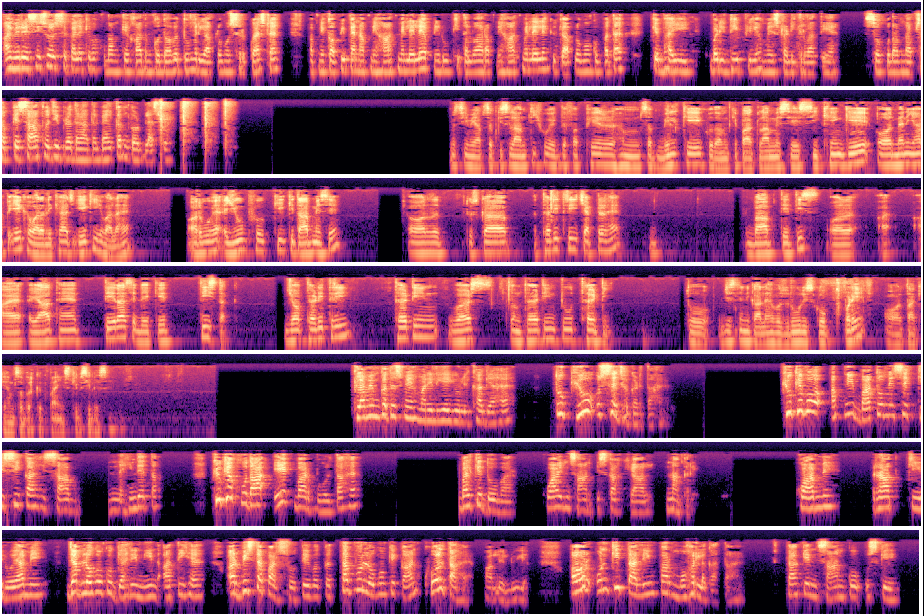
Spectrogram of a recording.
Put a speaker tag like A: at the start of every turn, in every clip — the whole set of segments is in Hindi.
A: आई मेरे सीसो इससे पहले कि मैं खुदाम के खादम को दावत दूँ मेरी आप लोगों से रिक्वेस्ट है अपनी कॉपी पेन अपने हाथ में ले लें अपनी रूह की तलवार अपने हाथ में ले लें क्योंकि आप लोगों को पता है कि भाई बड़ी डीपली हमें स्टडी करवाते हैं। सो so, खुदाम आप सबके साथ हो जी ब्रदर आदर वेलकम गॉड ब्लेस यू
B: मसीह में आप सबकी सलामती हो। एक दफ़ा फिर हम सब मिल के के पाकलाम में से सीखेंगे और मैंने यहाँ पे एक हवाला लिखा आज एक ही हवाला है। और वो है अयूब की किताब में से, और उसका थर्टी थ्री चैप्टर है, बाब तैतीस, और आयात हैं तेरह से लेके तीस तक। Job thirty three thirteen verse from thirteen to thirty तो जिसने निकाला है वो ज़रूर इसको पढ़े और ताकि हम सब बरकत पाए इसके वसीले से।
A: कलाम मुकदस में हमारे लिए यू लिखा गया है तो क्यों उससे झगड़ता है? क्योंकि वो अपनी बातों में से किसी का हिसाब नहीं देता। क्योंकि खुदा एक बार बोलता है, बल्कि दो बार। ख्वाह इंसान इसका ख्याल ना करे। ख्वाब में, रात की रोया में, जब लोगों को गहरी नींद आती है और बिस्तर पर सोते वक्त, तब वो लोगों के कान खोलता है। हालेलुया और उनकी तालीम पर मोहर लगाता है, ताकि इंसान को उसके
